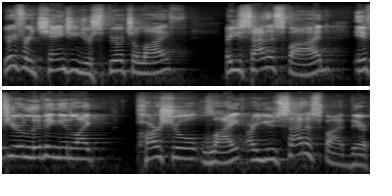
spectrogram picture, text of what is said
You ready for a change in your spiritual life? Are you satisfied if you're living in like partial light? Are you satisfied there?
